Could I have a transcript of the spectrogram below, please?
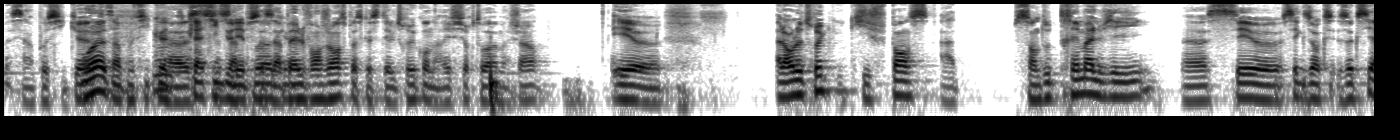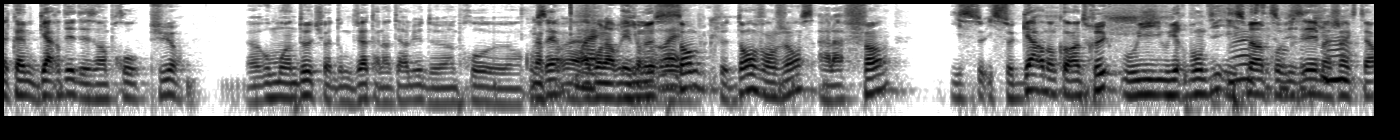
bah, c'est un post cut. Ouais, c'est un petit cut Euh, classique ça, de l'époque. Ça s'appelle Vengeance parce que c'était le truc, on arrive sur toi, machin. Et euh, alors le truc qui, je pense, a sans doute très mal vieilli, euh, c'est euh, c'est que Zox- Zoxy a quand même gardé des impros purs, euh, au moins deux, tu vois. Donc déjà t'as l'interlude de impro euh, en concert. Ouais, Avant la rue. Et il me Ouais. semble que dans Vengeance, à la fin, il se, il se garde encore un truc où il, où il rebondit et il se met à improviser, machin, etc.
